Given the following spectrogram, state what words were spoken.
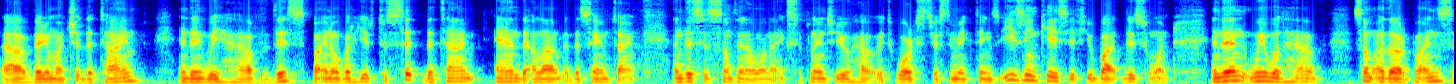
uh, very much the time and then we have this button over here to set the time and the alarm at the same time. And this is something I want to explain to you how it works just to make things easy in case if you bought this one. And then we will have some other buttons.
